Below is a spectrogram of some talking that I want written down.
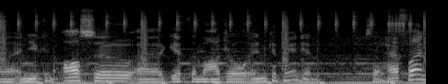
Uh, and you can also uh, get the module in Companion. So have fun.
